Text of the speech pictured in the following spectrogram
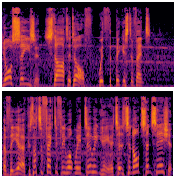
your season started off with the biggest event of the year because that's effectively what we're doing here. It's, a, it's an odd sensation.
